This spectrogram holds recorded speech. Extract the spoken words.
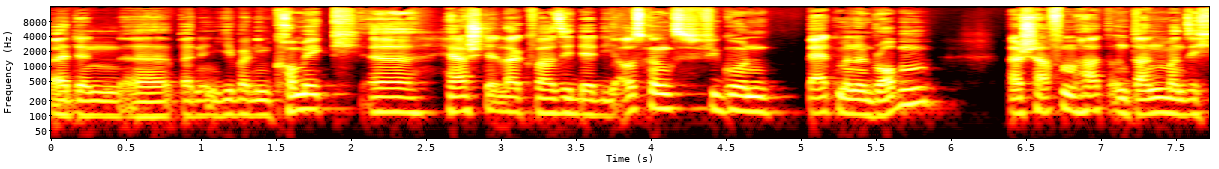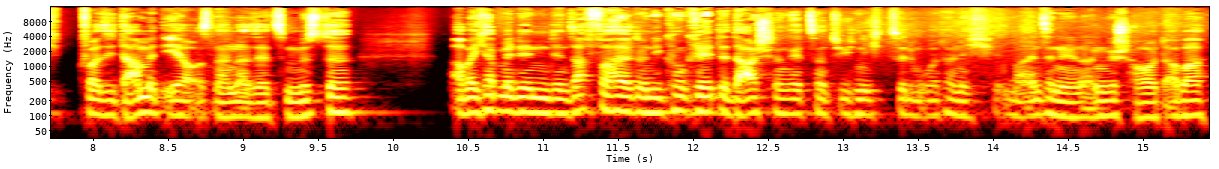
bei den äh, bei den jeweiligen Comic-Hersteller äh, quasi, der die Ausgangsfiguren Batman und Robin erschaffen hat und dann man sich quasi damit eher auseinandersetzen müsste. Aber ich habe mir den, den Sachverhalt und die konkrete Darstellung jetzt natürlich nicht zu dem Urteil nicht im Einzelnen angeschaut. Aber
